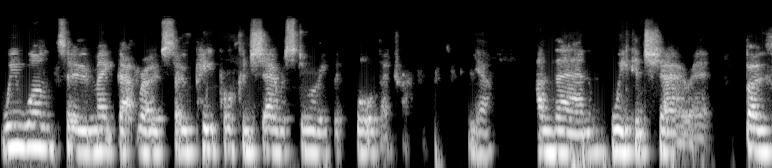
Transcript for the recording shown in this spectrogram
We want to make that road so people can share a story before they're trafficked. Yeah. And then we can share it both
